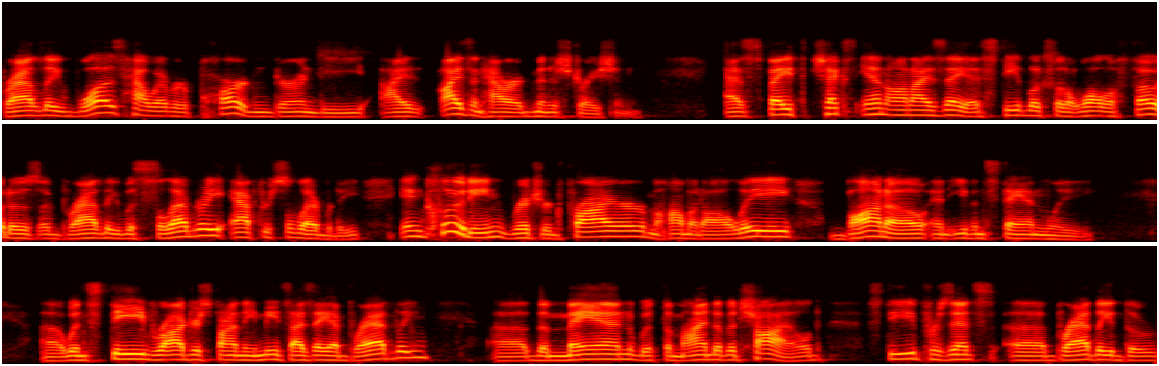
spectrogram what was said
Bradley was, however, pardoned during the Eisenhower administration. As Faith checks in on Isaiah, Steve looks at a wall of photos of Bradley with celebrity after celebrity, including Richard Pryor, Muhammad Ali, Bono, and even Stan Lee. Uh, when Steve Rogers finally meets Isaiah Bradley, uh, the man with the mind of a child, Steve presents uh, Bradley the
